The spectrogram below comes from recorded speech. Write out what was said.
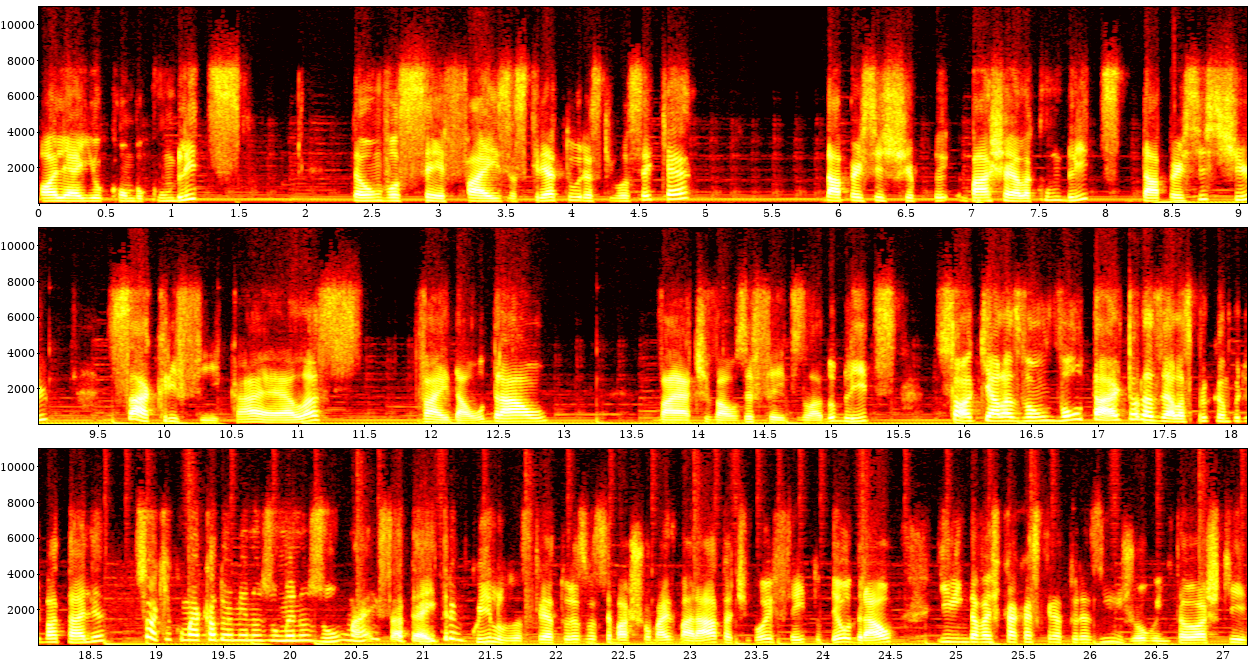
Olha aí o combo com Blitz. Então você faz as criaturas que você quer, dá persistir, baixa ela com Blitz, dá persistir, sacrifica elas, vai dar o draw, vai ativar os efeitos lá do Blitz, só que elas vão voltar todas elas para o campo de batalha, só que com marcador menos um, menos um, mas até aí tranquilo. As criaturas você baixou mais barato, ativou o efeito, deu draw e ainda vai ficar com as criaturas em jogo. Então eu acho que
